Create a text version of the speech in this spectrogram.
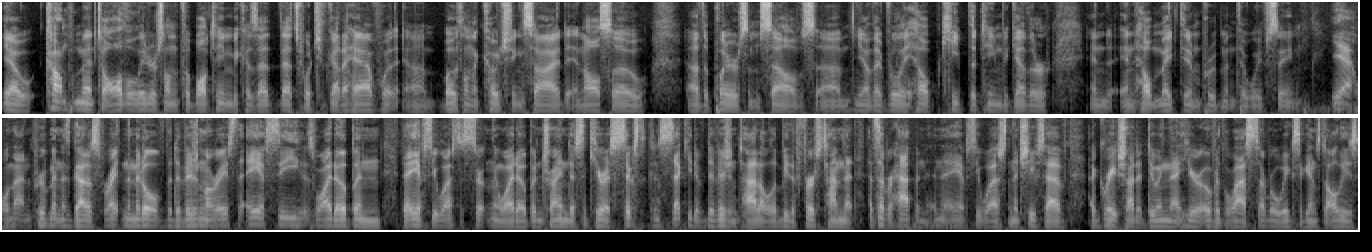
you know, compliment to all the leaders on the football team because that, that's what you've got to have, with, um, both on the coaching side and also uh, the players themselves. Um, you know, they've really helped keep the team together and, and help make the improvement that we've seen. Yeah, well, that improvement has got us right in the middle of the divisional race. The AFC is wide open. The AFC West is certainly wide open, trying to secure a sixth consecutive division title. It'll be the first time that that's ever happened in the AFC West, and the Chiefs have a great shot at doing that here over the last several weeks against all these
